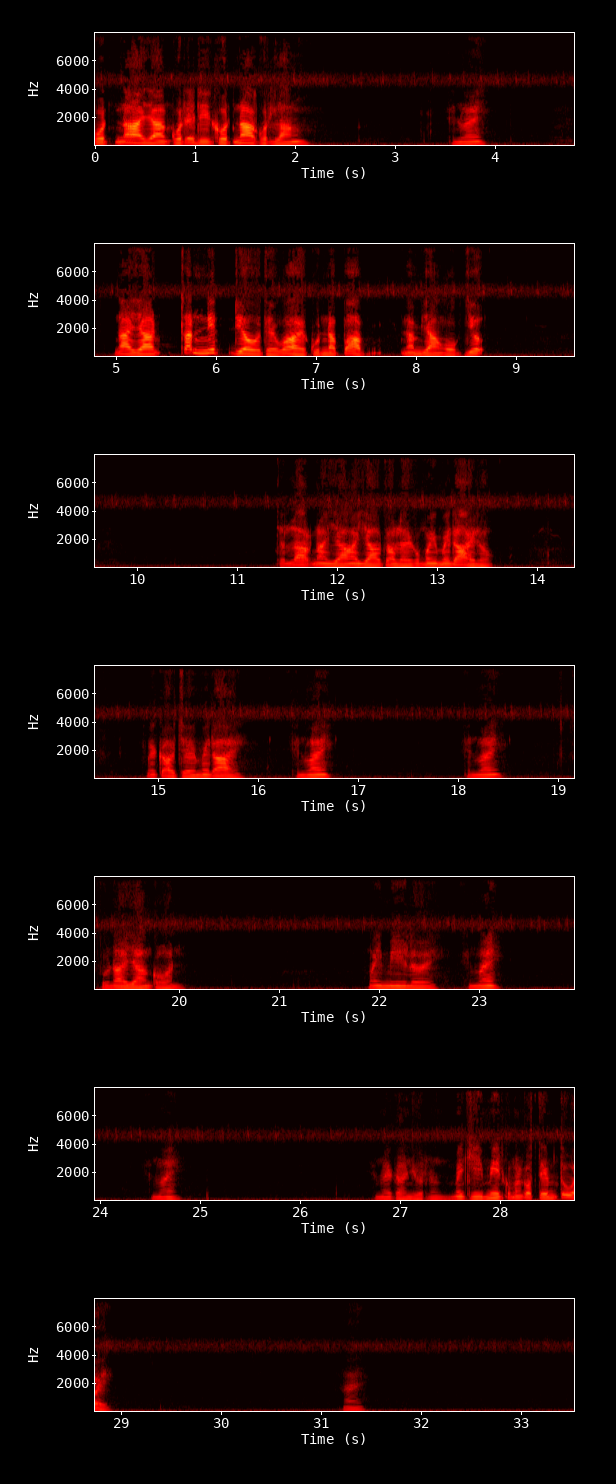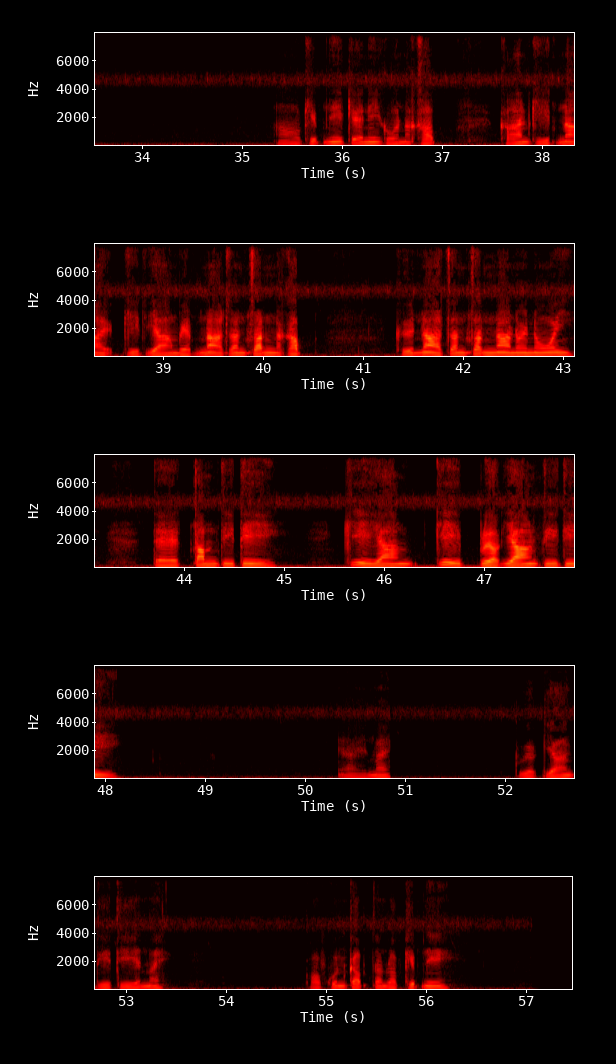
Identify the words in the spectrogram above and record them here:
กดหน้ายางกดไอดีกดหน้ากดหลัง เห็นไหมหน้ายางสั้นนิดเดียว แต่ว่าคุณภาพน้ำยางออกเยอะ จะลากหน้ายางยาวเท่าไหร่ก็ไม่ไม่ได้หรอก ไม่เข้าวใจไม่ได้ เห็นไหมเห็นไหมดูหน้ายางก่อน ไม่มีเลย เห็นไหมเห็นไหมเห็นไหมการหยุดไม่ขี่มีดก็มันก็เต็มต้วยไหนเอาคลิปนี้แค่นี้ก่อนนะครับ การกรีดหน้ากรีดยางแบบหน้าสั้น ๆนะครับ คือหน้าสั้นๆ หน้าน้อยๆ แต่ตำตีตีๆกี้ยางกี้เปลือกยางตีตีๆเนี่ยเห็นไหมเปลือกยางตีตีๆเห็นไหมขอบคุณครับสำหรับคลิปนี้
